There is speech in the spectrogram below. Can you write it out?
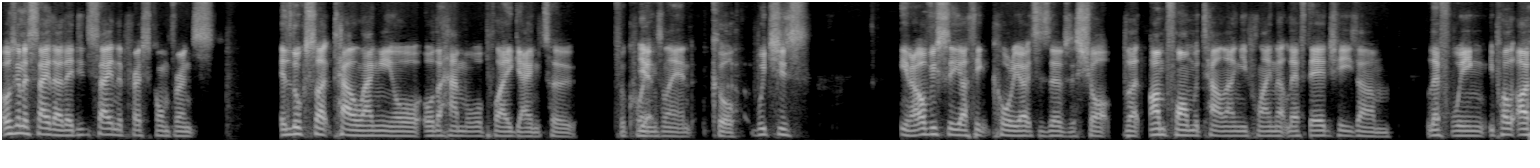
I was going to say though, they did say in the press conference, it looks like Taulagi or or the Hammer will play game two for Queensland, Cool. which is you know, obviously, I think Corey Oates deserves a shot, but I'm fine with Taulagi playing that left edge. He's um left wing. He probably I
